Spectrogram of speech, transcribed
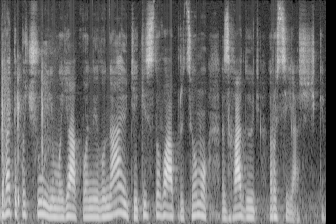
Давайте почуємо, як вони лунають, які слова при цьому згадують росіяшечки.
